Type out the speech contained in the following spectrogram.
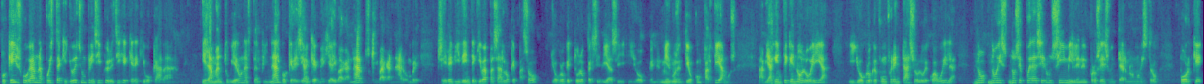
porque ellos jugaron una apuesta que yo desde un principio les dije que era equivocada y la mantuvieron hasta el final porque decían que Mejía iba a ganar, pues que iba a ganar, hombre, pues era evidente que iba a pasar lo que pasó. Yo creo que tú lo percibías y, yo en el mismo sentido compartíamos. Había gente que no lo veía y yo creo que fue un frentazo lo de Coahuila. No, no, es, no se puede hacer un símil en el proceso interno nuestro porque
